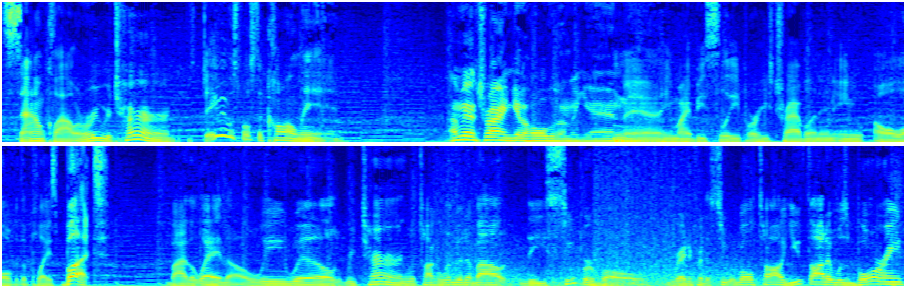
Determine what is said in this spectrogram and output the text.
SoundCloud. When we return, David was supposed to call in. I'm going to try and get a hold of him again. Yeah, he might be asleep or he's traveling in, in all over the place. But by the way, though, we will return. We'll talk a little bit about the Super Bowl. You ready for the Super Bowl talk? You thought it was boring.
